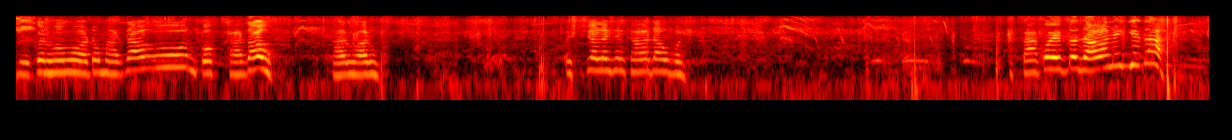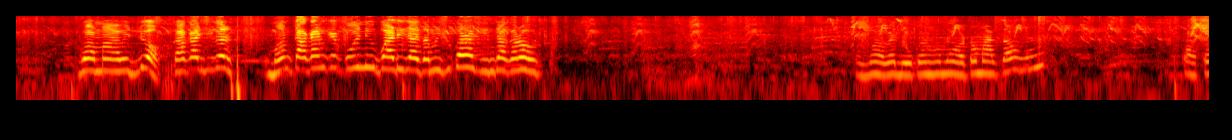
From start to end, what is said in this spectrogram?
દુકાન હોમ ઓટો મારતા આવું ને કોક ખાતા આવું. સારું સારું અસલ અસલ ખાવા દાવું પડશે કાકો એક તો જવા નહીં ગયા તા ગોમાં આવી. જો કાકા કર મન કાકાને કે કોઈ નહીં ઉપાડી જાય. તમે શું કરો? ચિંતા કરો. હું હવે દુકાન હું ઓટો મારતા હું કાકો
